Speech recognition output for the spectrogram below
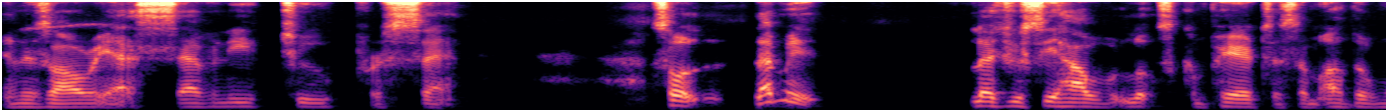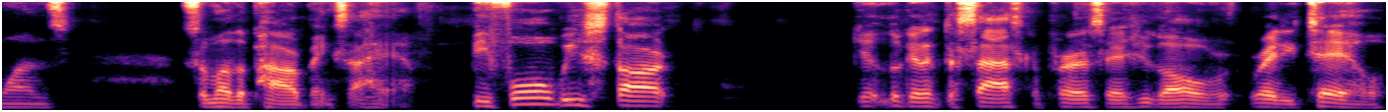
And it's already at 72%. So let me let you see how it looks compared to some other ones, some other power banks I have. Before we start get looking at the size comparison, as you can already tell,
